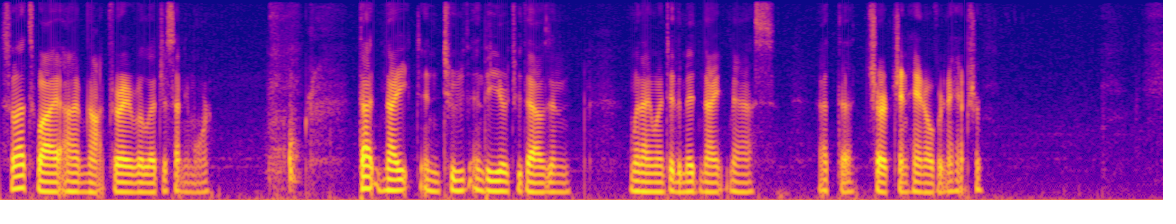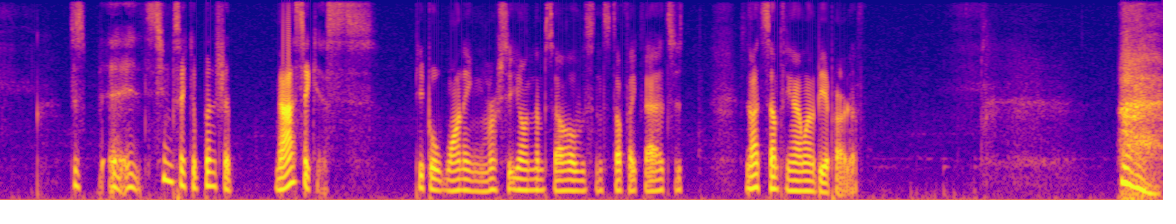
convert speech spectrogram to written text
So that's why I'm not very religious anymore. That night in two in the year 2000, when I went to the midnight mass at the church in Hanover, New Hampshire. Just it seems like a bunch of masochists, people wanting mercy on themselves and stuff like that. It's just it's not something I want to be a part of.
